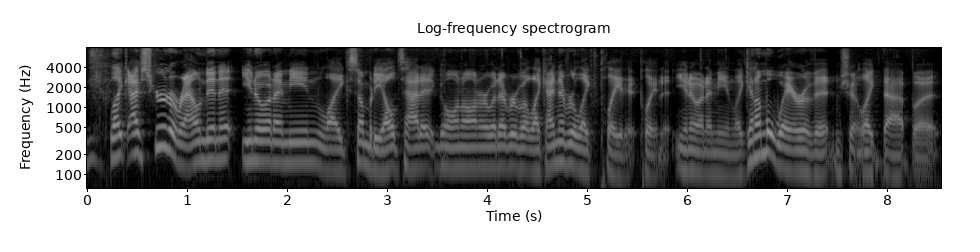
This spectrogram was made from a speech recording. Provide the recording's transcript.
like I've screwed around in it. You know what I mean? Like somebody else had it going on or whatever. But like I never like played it. Played it. You know what I mean? Like, and I'm aware of it and shit like that. But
